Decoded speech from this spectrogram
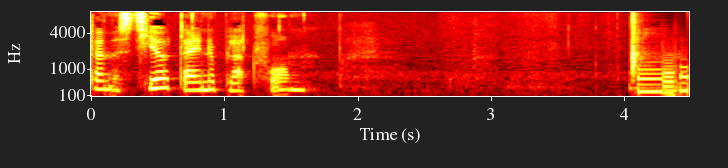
dann ist hier deine Plattform. Musik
